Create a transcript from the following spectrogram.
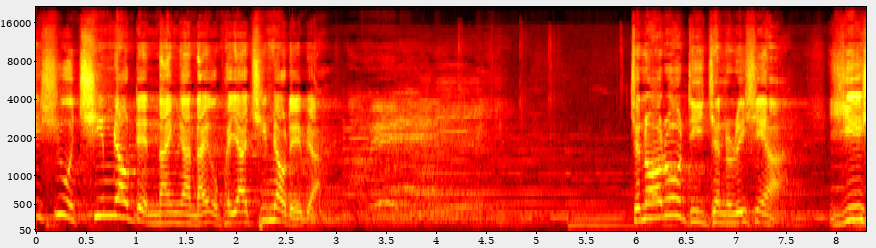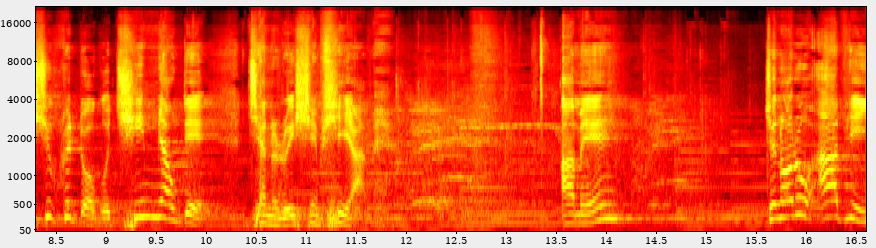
ယေရှုကိုချီးမြှောက်တဲ့နိုင်ငံတိုင်းကိုဖခင်ချီးမြှောက်တယ်ဗျာကျွန်တော်တို့ဒီ generation ဟာယေရှုခရစ်တော်ကိုချီးမြှောက်တဲ့ generation ဖြစ်ရမယ်အာမင်ကျွန်တော်တို့အားဖြင့်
